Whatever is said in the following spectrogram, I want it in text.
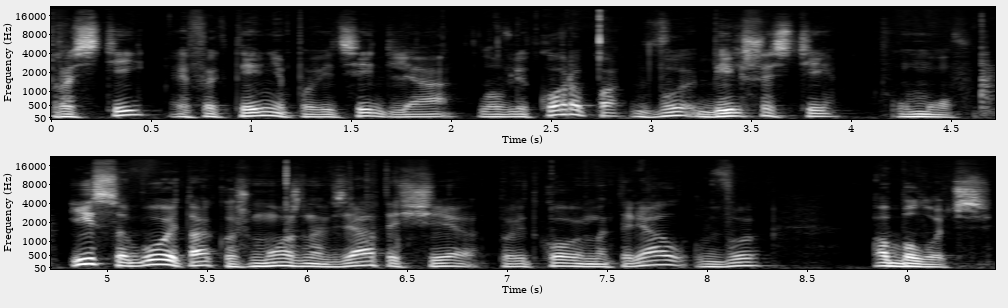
прості, ефективні повідці для ловлі коропа в більшості умов. І з собою також можна взяти ще повідковий матеріал в оболочці.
